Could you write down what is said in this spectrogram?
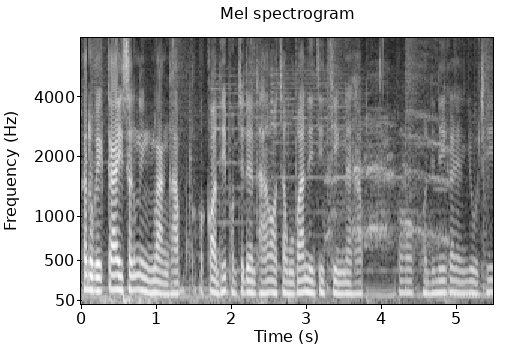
ก็ดูใกล้ๆสักหนึ่งหลังครับก่อนที่ผมจะเดินทางออกจากหมู่บ้านนี้จริง ๆ นะครับก็คนที่นี่ก็ยังอยู่ที่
